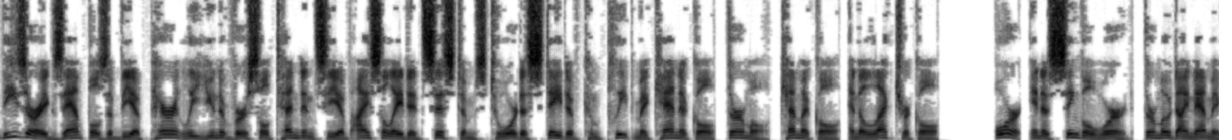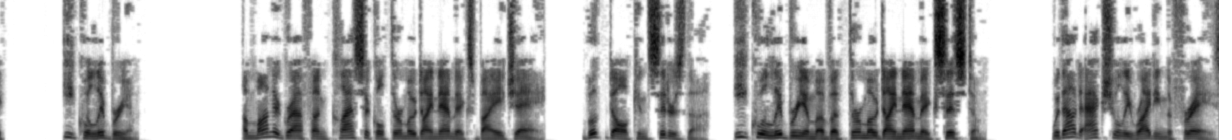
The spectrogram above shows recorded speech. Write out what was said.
these are examples of the apparently universal tendency of isolated systems toward a state of complete mechanical, thermal, chemical, and electrical or, in a single word, thermodynamic equilibrium. A monograph on classical thermodynamics by H. A. Buchdahl considers the equilibrium of a thermodynamic system, without actually writing the phrase,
